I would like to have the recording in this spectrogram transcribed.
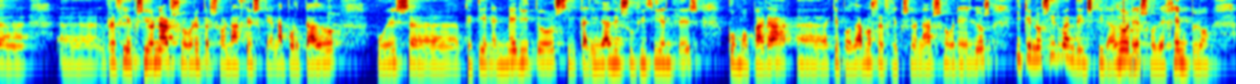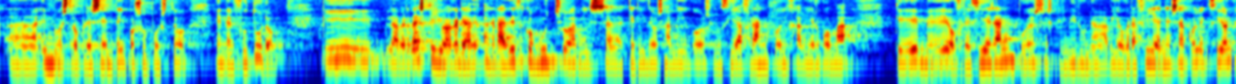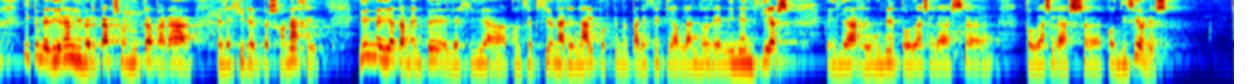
reflexionar sobre personajes que han aportado pues, eh, que tienen méritos y calidades suficientes como para eh, que podamos reflexionar sobre ellos y que nos sirvan de inspiradores o de ejemplo eh, en nuestro presente y, por supuesto, en el futuro. Y la verdad es que yo agradezco mucho a mis queridos amigos Lucía Franco y Javier Goma que me ofrecieran pues, escribir una biografía en esa colección y que me dieran libertad absoluta para elegir el personaje. Yo inmediatamente elegí a Concepción Arenal porque me parece que hablando de eminencias, ella reúne todas las, eh, todas las eh, condiciones.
